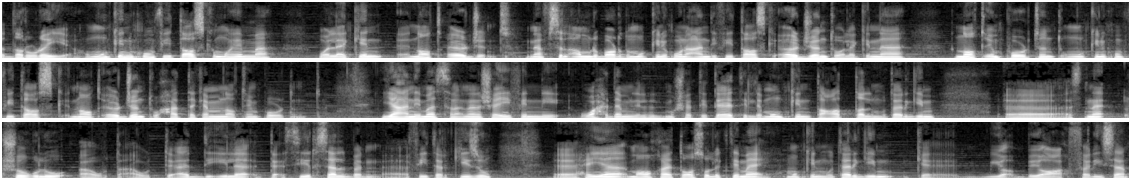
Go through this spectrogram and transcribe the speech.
ضرورية. وممكن يكون في تاسك مهمة ولكن not urgent. نفس الأمر برضو ممكن يكون عندي في تاسك urgent ولكنها not important وممكن يكون في تاسك not urgent وحتى كمان not important. يعني مثلا أنا شايف إن واحدة من المشتتات اللي ممكن تعطل المترجم آه، أثناء شغله أو أو تؤدي إلى تأثير سلبا آه، في تركيزه آه، هي مواقع التواصل الاجتماعي. ممكن مترجم بيقع- فريسة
